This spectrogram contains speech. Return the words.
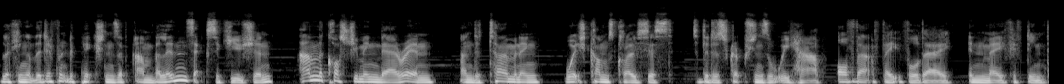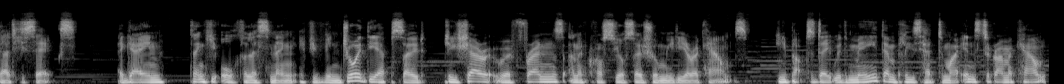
looking at the different depictions of Anne Boleyn's execution and the costuming therein, and determining which comes closest to the descriptions that we have of that fateful day in May 1536. Again, thank you all for listening. If you've enjoyed the episode, please share it with friends and across your social media accounts. Keep up to date with me, then please head to my Instagram account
